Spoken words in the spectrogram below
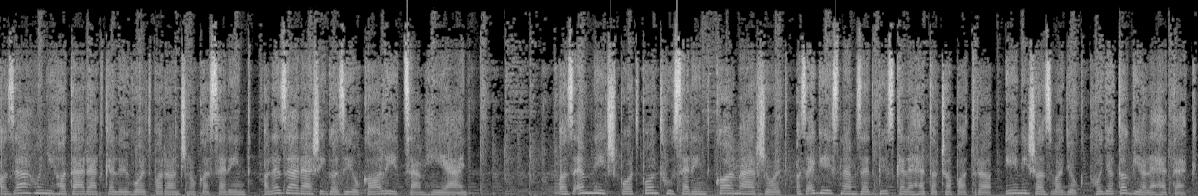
A záhonyi határátkelő volt parancsnoka szerint, a lezárás igazi oka a létszámhiány. Az m4sport.hu szerint Kalmár Zsolt, az egész nemzet büszke lehet a csapatra, én is az vagyok, hogy a tagja lehetek.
